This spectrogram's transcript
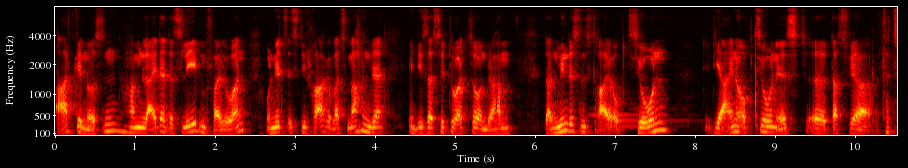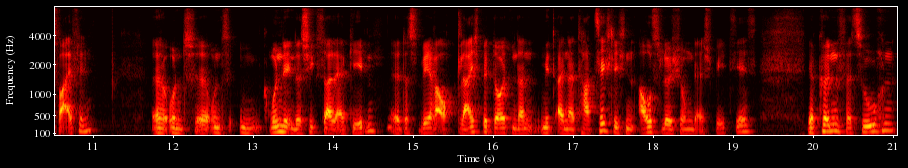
Artgenossen haben leider das Leben verloren. Und jetzt ist die Frage, was machen wir in dieser Situation? Wir haben dann mindestens drei Optionen. Die eine Option ist, äh, dass wir verzweifeln äh, und äh, uns im Grunde in das Schicksal ergeben. Das wäre auch gleichbedeutend dann mit einer tatsächlichen Auslöschung der Spezies. Wir können versuchen,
